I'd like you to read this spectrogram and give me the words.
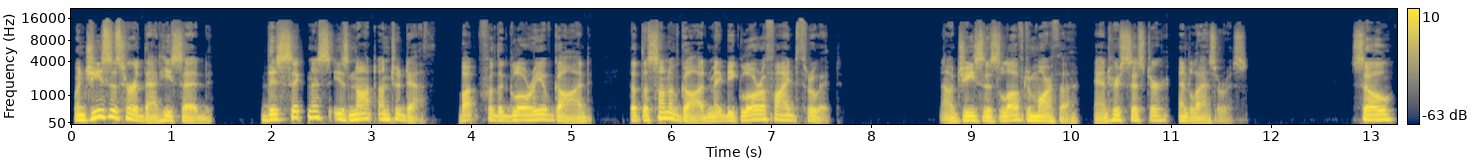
When Jesus heard that, he said, This sickness is not unto death, but for the glory of God, that the Son of God may be glorified through it. Now Jesus loved Martha, and her sister, and Lazarus. So,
